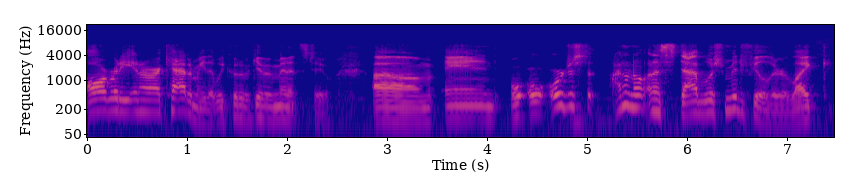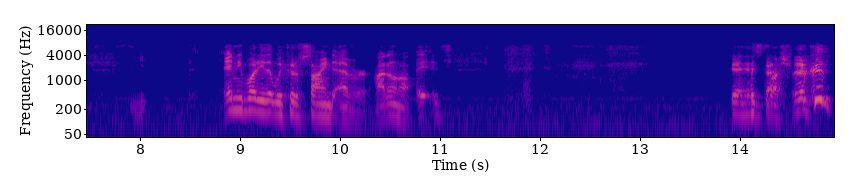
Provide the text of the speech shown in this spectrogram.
already in our academy that we could have given minutes to, um, and or, or, or just I don't know, an established midfielder like anybody that we could have signed ever. I don't know. It's Yeah, It's it's the good.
